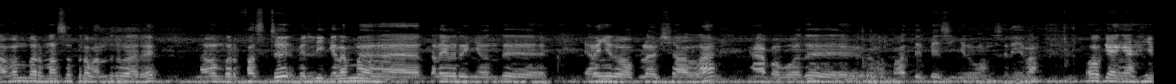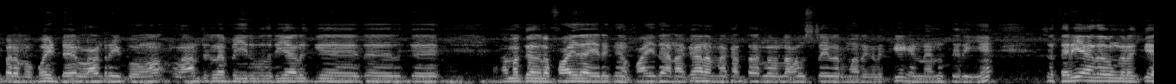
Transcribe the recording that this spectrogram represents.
நவம்பர் மாதத்தில் வந்துடுவார் நவம்பர் ஃபஸ்ட்டு வெள்ளிக்கிழமை தலைவர் இங்கே வந்து இறங்கிடுவாப்புல இன்ஷால்லாம் அப்போ போது நம்ம பார்த்து பேசிக்கிடுவோம் சரிங்களா? ஓகேங்க இப்போ நம்ம போயிட்டு லாண்ட்ரி போவோம். லாண்ட்ரியில் இப்போ இருபது ரியாலுக்கு இது இருக்குது நமக்கு அதில் ஃபாய்தா இருக்குங்க ஃபாய்தானாக்கா நம்ம கத்தாரில் உள்ள ஹவுஸ் டிரைவர்மார்களுக்கு என்னென்னு தெரியும். ஸோ தெரியாதவங்களுக்கு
